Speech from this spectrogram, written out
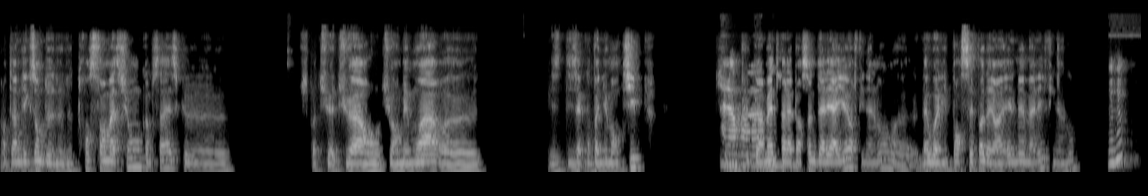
En termes d'exemple de, de, de transformation, comme ça, est-ce que, je sais pas, tu as, tu as en, tu as en mémoire euh, des, des accompagnements types qui ont pu euh, permettre à la personne d'aller ailleurs, finalement, euh, là où elle y pensait pas d'ailleurs elle-même aller, finalement? mhm.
